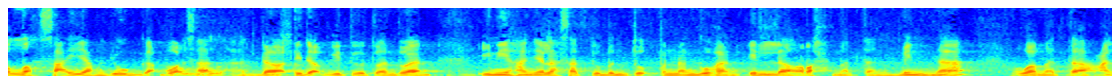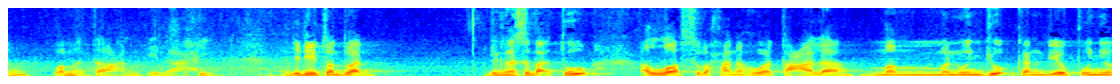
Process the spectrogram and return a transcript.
Allah sayang juga buat Allah. salah. Tak tidak begitu tuan-tuan. Ini hanyalah satu bentuk penangguhan. Illa rahmatan minna wa mata'an wa mata'an ilahi. Jadi tuan-tuan dengan sebab tu Allah Subhanahu Wa Taala menunjukkan dia punya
